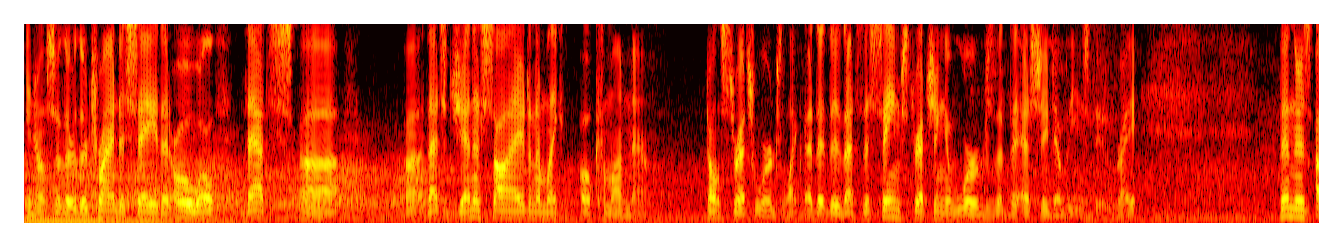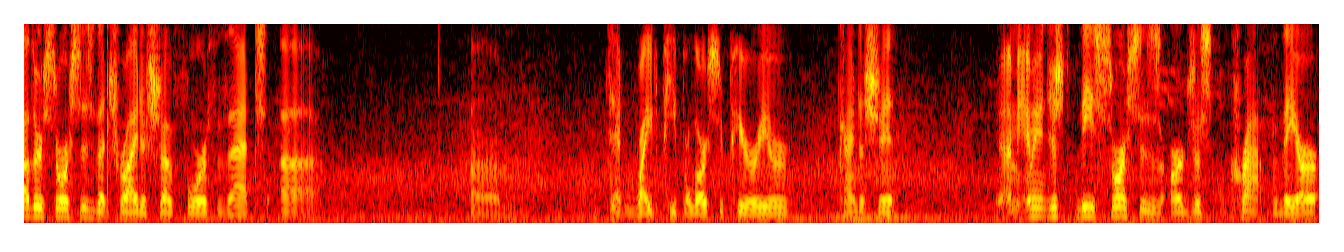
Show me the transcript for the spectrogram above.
You know, so they're, they're trying to say that, oh, well, that's, uh, uh, that's genocide. And I'm like, oh, come on now. Don't stretch words like that. That's the same stretching of words that the SJWs do, right? Then there's other sources that try to shove forth that uh, um, that white people are superior kind of shit. I mean, I mean, just these sources are just crap. They are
